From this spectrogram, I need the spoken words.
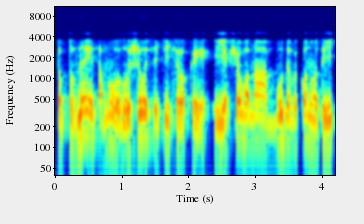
Тобто в неї там ну, лишилися якісь роки. І якщо вона буде виконувати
